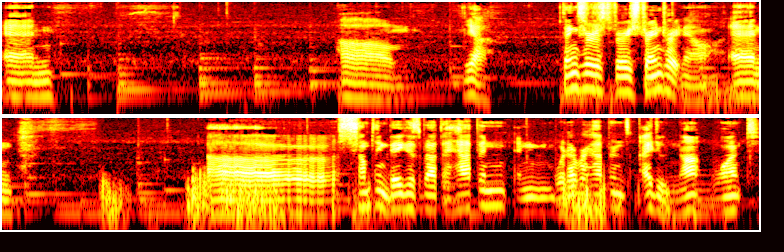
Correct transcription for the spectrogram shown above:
and um, yeah, things are just very strange right now, and uh, something big is about to happen. And whatever happens, I do not want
